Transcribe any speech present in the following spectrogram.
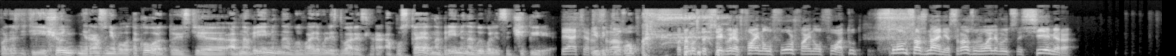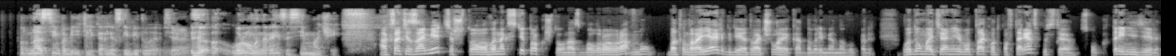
Подождите, еще ни разу не было такого, то есть э, одновременно вываливались два рестлера, а пускай одновременно вывалится четыре. Пятеро И такие, сразу. оп, Потому что все говорят Final Four, Final Four, а тут слом сознания, сразу вываливаются семеро. У нас 7 победителей королевской битвы. Да. У Романа Рейнса 7 матчей. А, кстати, заметьте, что в NXT только что у нас был Royal Rumble, ну, Battle Royale, где два человека одновременно выпали. Вы думаете, они вот так вот повторят спустя сколько? Три недели?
